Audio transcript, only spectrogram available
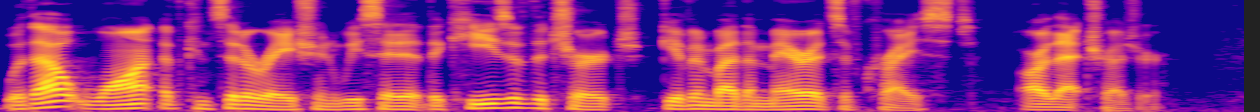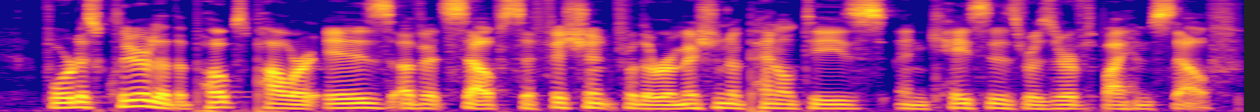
Without want of consideration, we say that the keys of the church, given by the merits of Christ, are that treasure. For it is clear that the Pope's power is of itself sufficient for the remission of penalties and cases reserved by himself.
